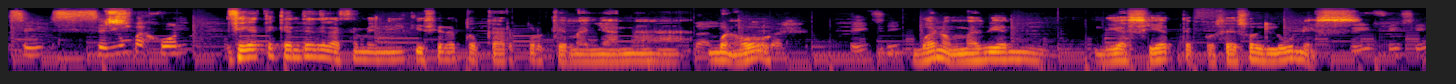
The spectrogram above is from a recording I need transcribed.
sería un bajón. Fíjate que antes de la femenil quisiera tocar porque mañana, bueno, bueno, más bien día 7, pues es hoy lunes. Sí, sí, sí.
